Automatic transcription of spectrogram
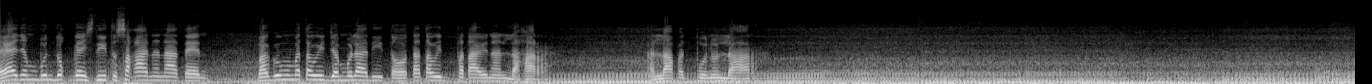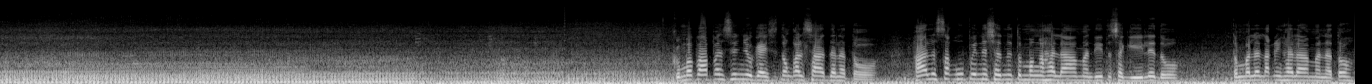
Ayan yung bundok guys dito sa kanan natin Bago mo matawid dyan mula dito Tatawid pa tayo ng lahar Ang lapad po ng lahar Kung mapapansin nyo guys, itong kalsada na to, halos sakupin na siya nitong mga halaman dito sa gilid oh. Itong malalaking halaman na to.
